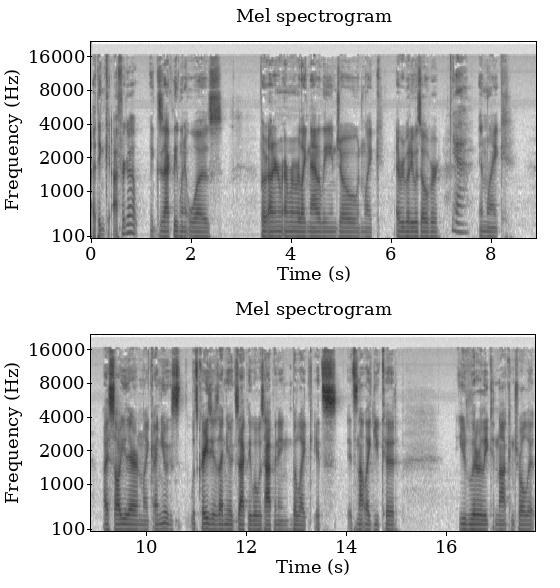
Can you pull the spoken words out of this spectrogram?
I think I forgot exactly when it was, but I, I remember like Natalie and Joe and like everybody was over, Yeah. and like I saw you there, and like I knew. Ex- what's crazy is I knew exactly what was happening, but like it's it's not like you could. You literally could not control it.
